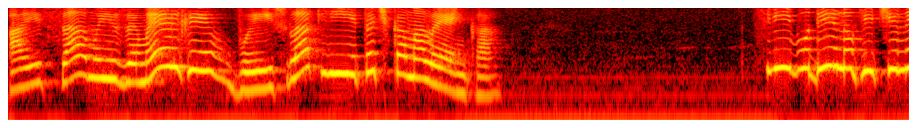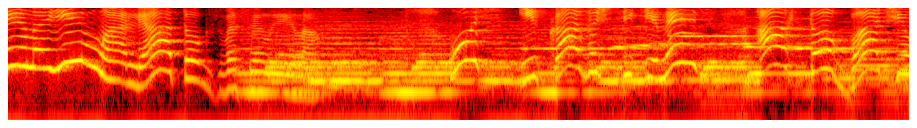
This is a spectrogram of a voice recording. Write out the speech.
А із самої земельки вийшла квіточка маленька. Свій будинок відчинила і маляток звеселила. Ось і казочці кінець, а бачив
